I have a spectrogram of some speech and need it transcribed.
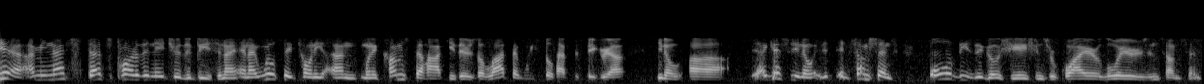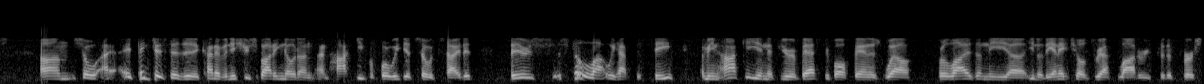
Yeah, I mean that's that's part of the nature of the beast, and I and I will say, Tony, on, when it comes to hockey, there's a lot that we still have to figure out. You know, uh, I guess you know, in, some sense, all of these negotiations require lawyers in some sense. Um, so I, I think just as a kind of an issue spotting note on, on hockey before we get so excited, there's still a lot we have to see. I mean, hockey, and if you're a basketball fan as well, relies on the uh, you know the NHL draft lottery for the first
